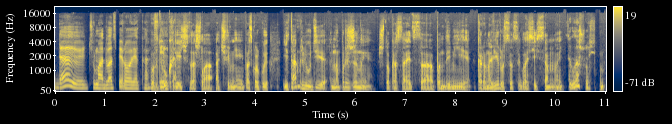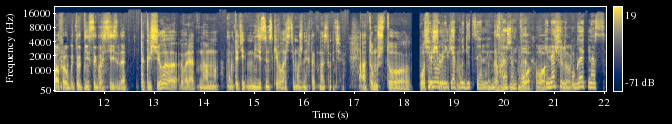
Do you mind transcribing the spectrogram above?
да, э, чума 21 века. Вдруг там- речь зашла о чуме. И поскольку и так люди напряжены, что касается пандемии коронавируса, согласись со мной. Соглашусь. Попробуй тут не согласись, да? Так еще говорят нам вот эти медицинские власти, можно их так назвать, о том, что вот еще и Чиновники от чума. медицины, Давай, скажем во, так. во, и начали чиновники. пугать нас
